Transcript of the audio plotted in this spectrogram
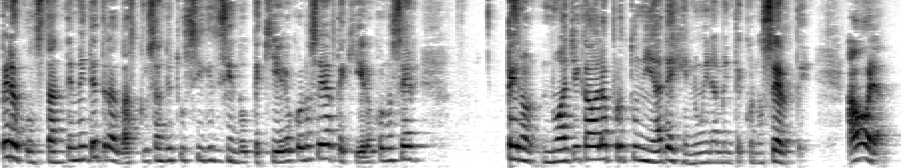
pero constantemente tras vas cruzando y tú sigues diciendo, te quiero conocer, te quiero conocer, pero no ha llegado la oportunidad de genuinamente conocerte. Ahora,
